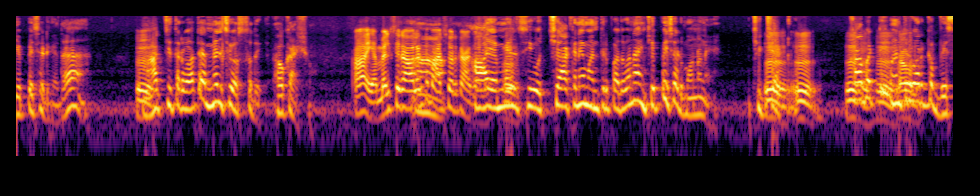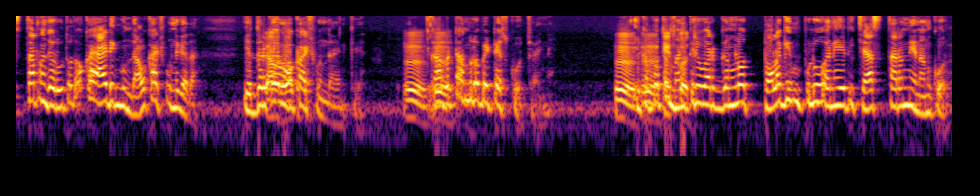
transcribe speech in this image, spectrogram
చెప్పేశాడు కదా. మార్చి తర్వాత ఎమ్మెల్సీ వస్తుంది అవకాశం. ఎమ్మెల్సీ రావాలంటే మార్చి వరకు ఆ. ఎమ్మెల్సీ వచ్చాకనే మంత్రి పదవి అని ఆయన చెప్పేశాడు మొన్ననే చిట్ కాబట్టి మంత్రివర్గ విస్తరణ జరుగుతుంది ఒక యాడింగ్ ఉంది అవకాశం ఉంది కదా. ఇద్దరికే అవకాశం ఉంది ఆయనకి. కాబట్టి అందులో పెట్టేసుకోవచ్చు ఆయన్ని. ఇకపోతే. మంత్రివర్గంలో తొలగింపులు అనేది చేస్తారని నేను అనుకోను.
